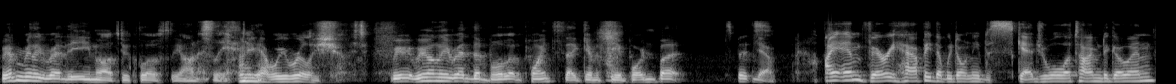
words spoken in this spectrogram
We haven't really read the email too closely, honestly. Yeah, we really should. we we only read the bullet points that give us the important but bits. Yeah. I am very happy that we don't need to schedule a time to go in.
